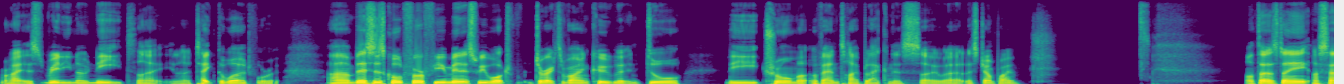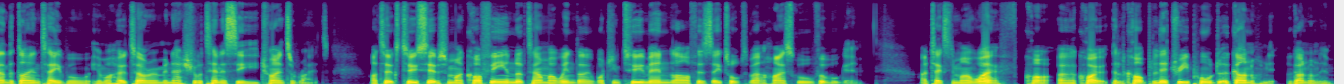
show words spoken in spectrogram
right? It's really no need. Like you know, take the word for it. Um, this is called for a few minutes. We watch director Ryan Coogler endure the trauma of anti-blackness. So uh, let's jump right in. On Thursday, I sat at the dining table in my hotel room in Nashville, Tennessee, trying to write. I took two sips of my coffee and looked out my window, watching two men laugh as they talked about a high school football game. I texted my wife, quote, uh, quote the cop literally pulled a gun on, it, a gun on him.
